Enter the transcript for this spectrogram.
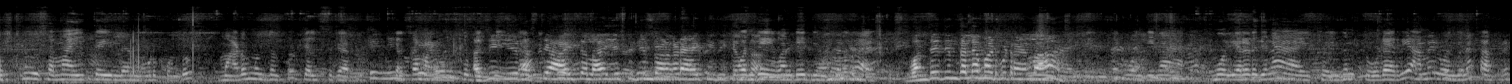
ಅಷ್ಟು ಸಮ ಐತೆ ಇಲ್ಲ ನೋಡಿಕೊಂಡು ಮಾಡೋ ಮುಂದಂತೂ ಕೆಲಸಗಾರರು ಕೆಲಸ ಮಾಡೋರಂತೂ ಅಜ್ಜಿ ಈ ರಸ್ತೆ ಆಯ್ತಲ್ಲ? ಎಷ್ಟು ದಿನದೊಳಗಡೆ ಆಯ್ತು ಇದು ಕೆಲ್ಸ? ಒಂದೇ ಒಂದೇ ದಿನದೊಳಗೆ ಆಯ್ತು. ಒಂದೇ ದಿನದಲ್ಲೇ ಮಾಡಿಬಿಟ್ರೆ ಎಲ್ಲ? ಒಂದಿನ ಮೂ ಎರಡು ದಿನ ಇದನ್ನು ತೋಡಾರಿ ಆಮೇಲೆ ಒಂದಿನ ದಿನ ಹಾಕ್ಯಾರ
